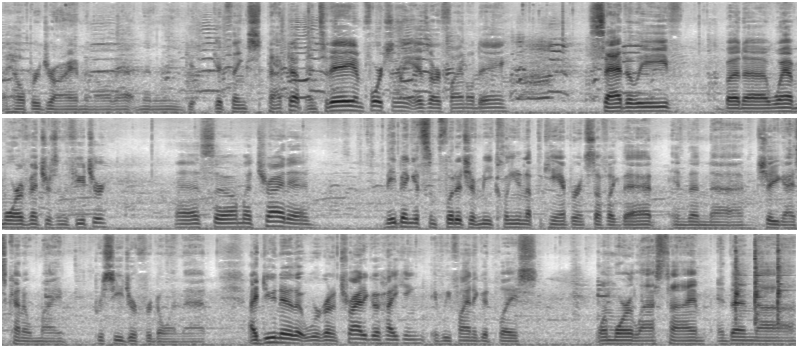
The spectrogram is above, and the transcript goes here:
I help her dry them and all that. And then we get, get things packed up. And today, unfortunately, is our final day. Sad to leave, but uh, we'll have more adventures in the future. Uh, so I'm gonna try to maybe I can get some footage of me cleaning up the camper and stuff like that and then uh, show you guys kind of my procedure for doing that. I do know that we're gonna try to go hiking if we find a good place one more last time and then uh,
